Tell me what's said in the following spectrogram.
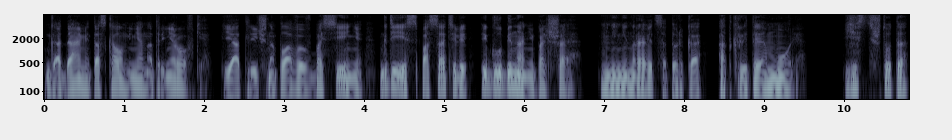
Годами таскал меня на тренировки. Я отлично плаваю в бассейне, где есть спасатели и глубина небольшая. Мне не нравится только открытое море. Есть что-то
